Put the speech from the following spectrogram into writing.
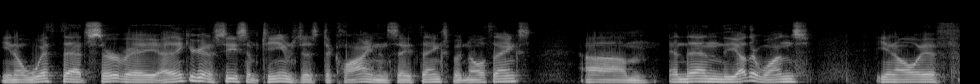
you know, with that survey, I think you're going to see some teams just decline and say thanks but no thanks. Um, and then the other ones, you know, if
